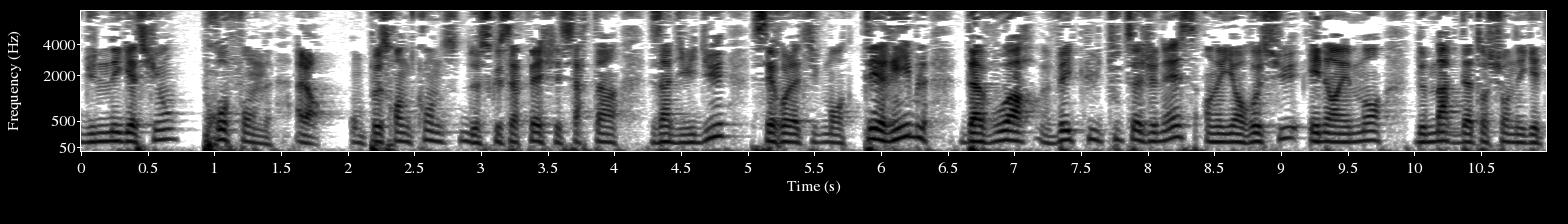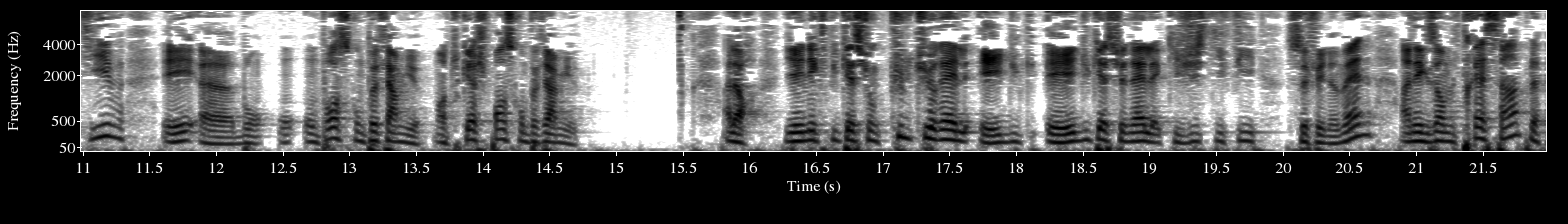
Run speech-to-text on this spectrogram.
d'une négation profonde. Alors, on peut se rendre compte de ce que ça fait chez certains individus. C'est relativement terrible d'avoir vécu toute sa jeunesse en ayant reçu énormément de marques d'attention négatives. Et euh, bon, on, on pense qu'on peut faire mieux. En tout cas, je pense qu'on peut faire mieux. Alors, il y a une explication culturelle et, éducationnelle qui justifie ce phénomène. Un exemple très simple,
